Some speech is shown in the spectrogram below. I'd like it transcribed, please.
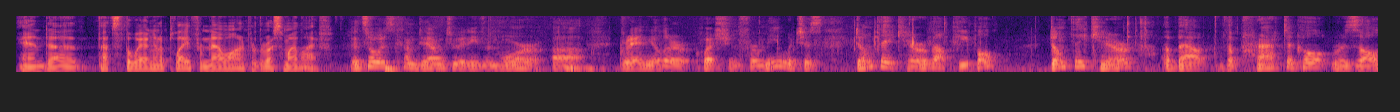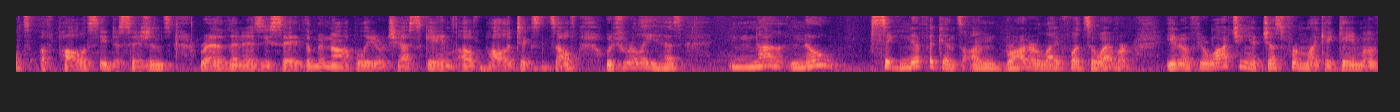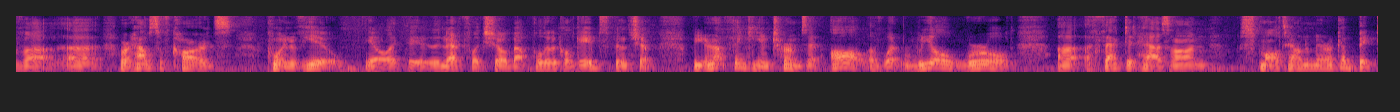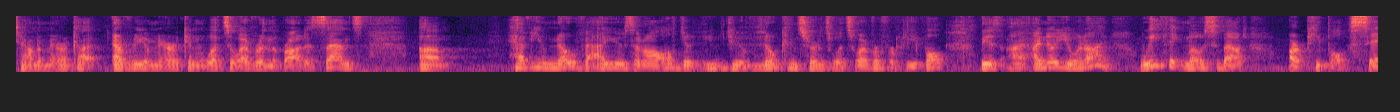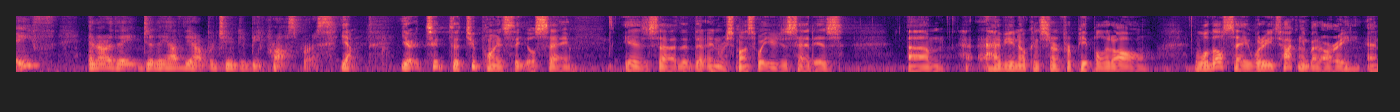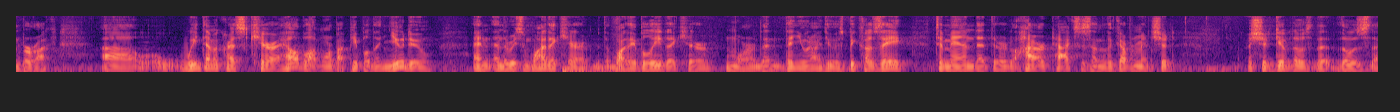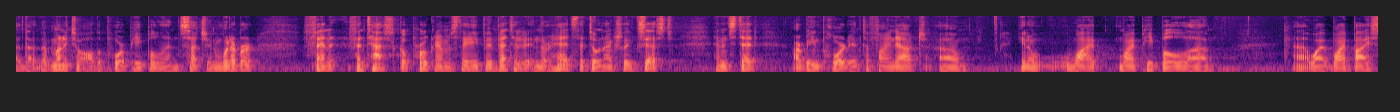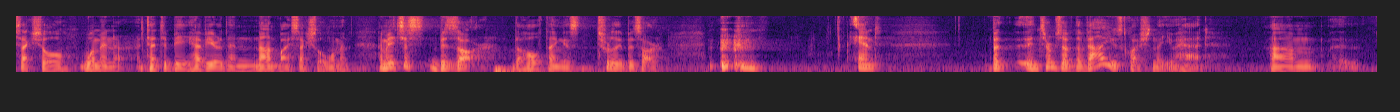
and uh, that's the way I'm going to play from now on for the rest of my life. It's always come down to an even more uh, granular question for me, which is don't they care about people? Don't they care about the practical results of policy decisions rather than, as you say, the monopoly or chess game of politics itself, which really has no, no significance on broader life whatsoever? You know, if you're watching it just from like a game of, uh, uh, or House of Cards, point of view, you know, like the, the Netflix show about political gamesmanship, but you're not thinking in terms at all of what real world uh, effect it has on small town America, big town America, every American whatsoever in the broadest sense. Um, have you no values at all? Do you, do you have no concerns whatsoever for people? Because I, I know you and I, we think most about are people safe? And are they do they have the opportunity to be prosperous? Yeah, Two, the two points that you'll say is uh, that, that in response to what you just said is, um, have you no concern for people at all? Well, they'll say, what are you talking about, Ari and Barack? Uh, we Democrats care a hell of a lot more about people than you do. And, and the reason why they care, why they believe they care more than, than you and I do, is because they demand that there are higher taxes and the government should should give those those that money to all the poor people and such and whatever fan, fantastical programs they've invented in their heads that don't actually exist, and instead are being poured in to find out, um, you know, why why people. Uh, uh, why, why bisexual women tend to be heavier than non-bisexual women. I mean, it's just bizarre. The whole thing is truly bizarre. and, but in terms of the values question that you had, um,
